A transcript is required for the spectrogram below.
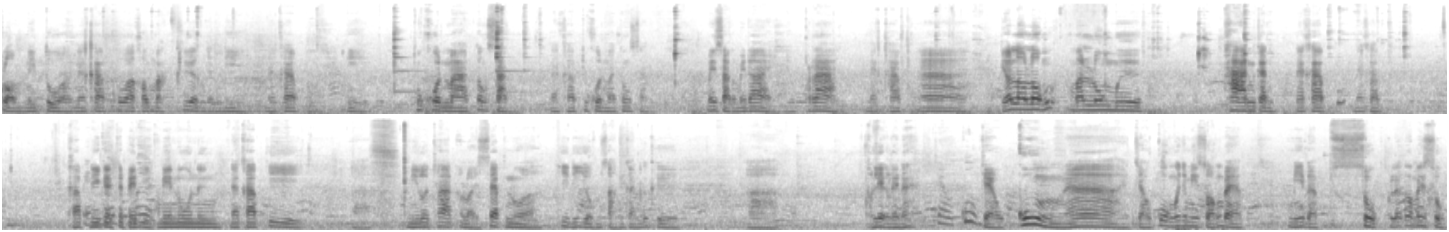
กล่อมในตัวนะครับ เพราะว่าเขาหมักเครื่องอย่างดีนะครับนี่ทุกคนมาต้องสั่งนะครับ ทุกคนมาต้องสั่งไม่สั่งไม่ได้เดี๋ยวพลาดนะครับอ่าเดี๋ยวเราลงมาลงมือทานกันนะครับนะครับครับนี่ก็จะเป็นอีกเมนูหนึ่งนะครับที่อ่ามีรสชาติอร่อยแซ่บนัวที่นิยมสั่งกันก็คืออ่าเขาเรียกอะไรนะเจ้ากุ้งแจ่วกุ้งนะแจ่วกุ้งก็จะมีสองแบบมีแบบสุกแล้วก็ไม่สุก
